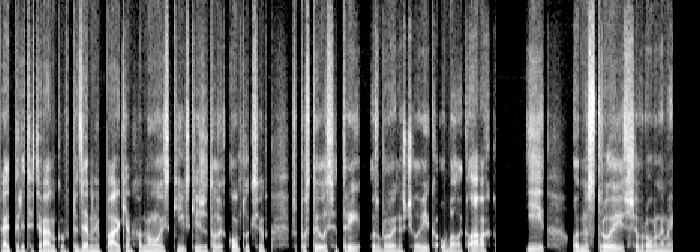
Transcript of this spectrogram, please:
5.30 ранку в підземний паркінг одного із київських житлових комплексів спустилося три озброєних чоловіка у балаклавах і однострої з шевронами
